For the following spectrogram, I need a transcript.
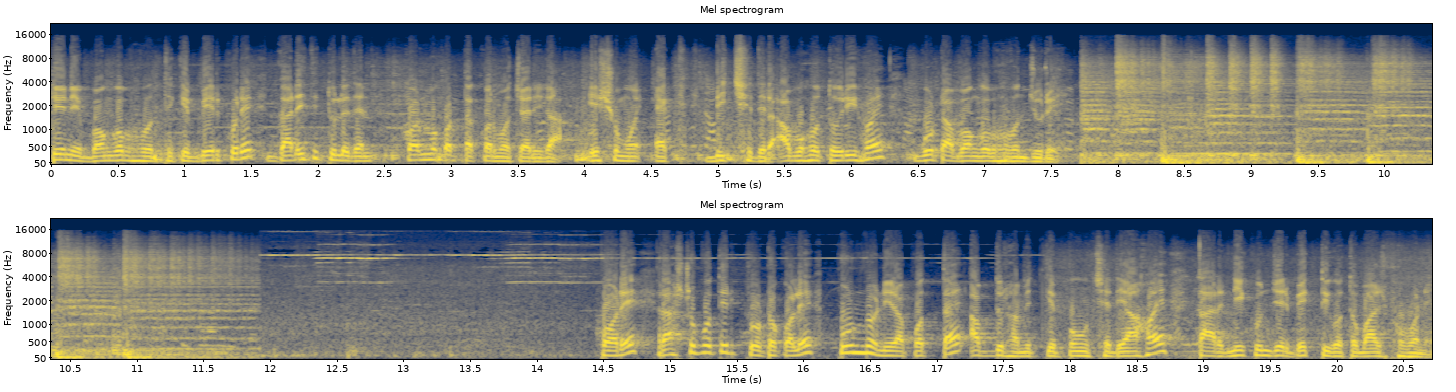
টেনে বঙ্গভবন থেকে বের করে গাড়িতে তুলে দেন কর্মকর্তা কর্মচারীরা। এ সময় এক বিচ্ছেদের আবহ তৈরি হয় গোটা বঙ্গভবন জুড়ে। পরে রাষ্ট্রপতির প্রোটোকলে পূর্ণ নিরাপত্তায় আব্দুল হামিদকে পৌঁছে দেওয়া হয় তার নিকুঞ্জের ব্যক্তিগত বাসভবনে।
